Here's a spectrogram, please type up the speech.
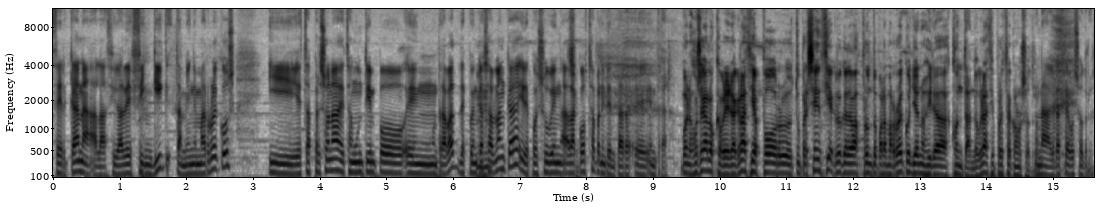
cercana a la ciudad de Fingik, también en Marruecos. Y estas personas están un tiempo en Rabat, después en Casablanca y después suben a la costa para intentar eh, entrar. Bueno, José Carlos Cabrera, gracias por tu presencia. Creo que te vas pronto para Marruecos, ya nos irás contando. Gracias por estar con nosotros. Nada, gracias a vosotros.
